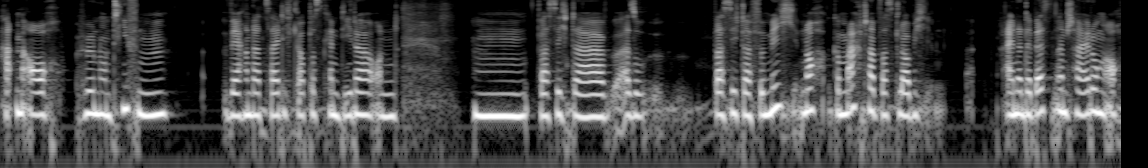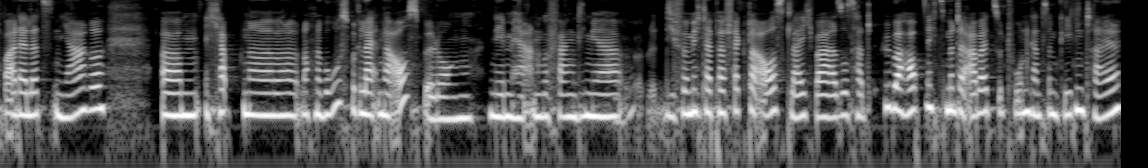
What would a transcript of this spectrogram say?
hatten auch Höhen und Tiefen während der Zeit. Ich glaube, das kennt jeder. Und mh, mm, was ich da, also was ich da für mich noch gemacht habe, was glaube ich eine der besten Entscheidungen auch war der letzten Jahre. Ähm, ich habe ne, noch eine berufsbegleitende Ausbildung nebenher angefangen, die mir, die für mich der perfekte Ausgleich war. Also es hat überhaupt nichts mit der Arbeit zu tun, ganz im Gegenteil.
